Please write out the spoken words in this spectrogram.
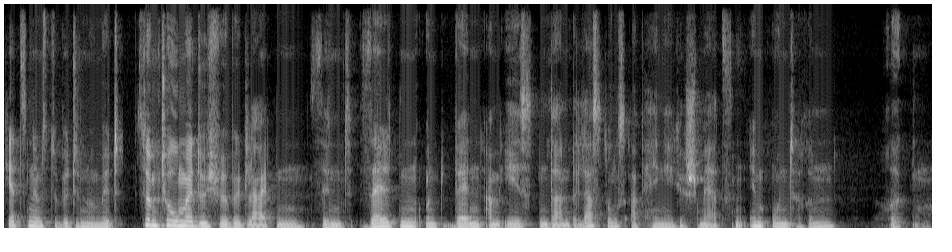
Jetzt nimmst du bitte nur mit. Symptome durch Wirbelgleiten sind selten und wenn am ehesten dann belastungsabhängige Schmerzen im unteren Rücken.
